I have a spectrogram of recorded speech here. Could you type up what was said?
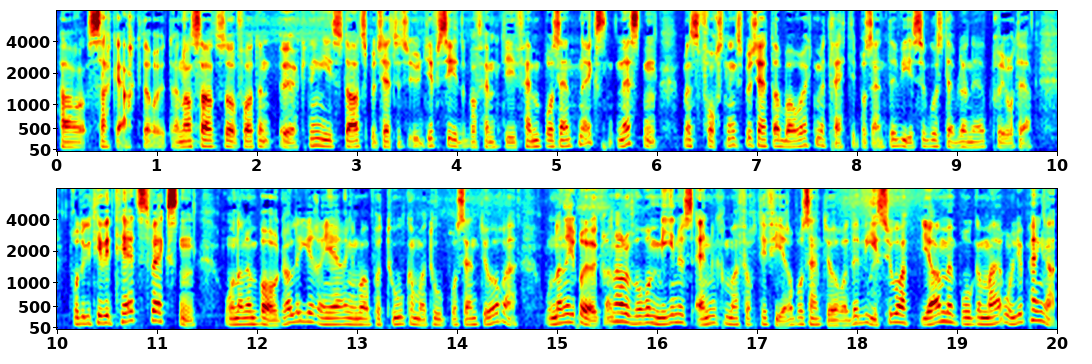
har sakket akterut. En har altså fått en økning i statsbudsjettets utgiftsside på 55 neks- nesten, mens forskningsbudsjettet har bare økt med 30 Det viser hvordan det blir nedprioritert. Produktivitetsveksten under den borgerlige regjeringen var på 2,2% i året. Under de rød-grønne har det vært minus 1,44 i året. Det viser jo at ja, vi bruker mer oljepenger,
